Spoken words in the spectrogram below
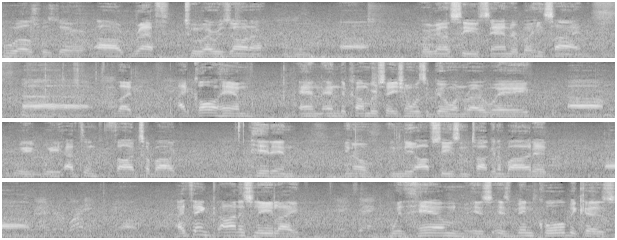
who else was there? Uh, Ref to Arizona. Mm-hmm. Uh, we are gonna see Sander, but he signed. Uh, but I call him, and and the conversation was a good one right away. Um, we we had some thoughts about hitting, you know, in the off season, talking about it. Um, you know, I think honestly, like with him, is it's been cool because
